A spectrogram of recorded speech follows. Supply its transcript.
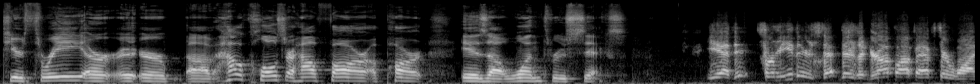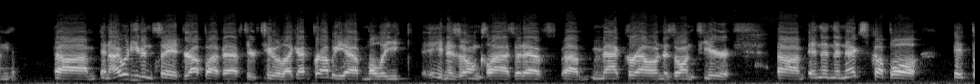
tier three, or, or, uh, how close or how far apart is uh, one through six? Yeah, th- for me, there's there's a drop off after one, um, and I would even say a drop off after two. Like I'd probably have Malik in his own class. I'd have uh, Matt Corral in his own tier, um, and then the next couple. It,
